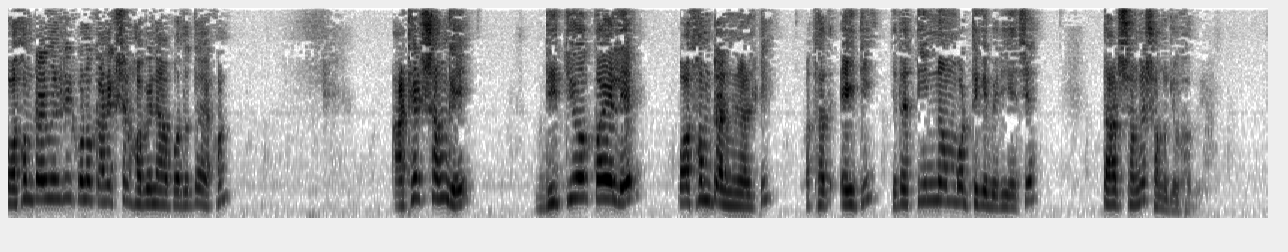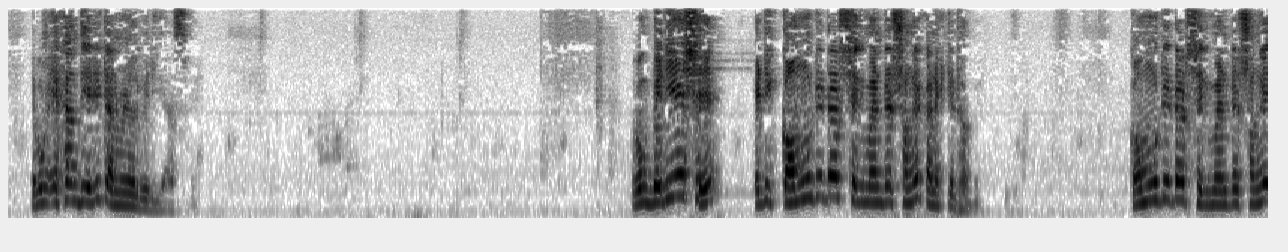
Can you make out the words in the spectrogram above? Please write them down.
প্রথম টার্মিনালটির কোনো কানেকশন হবে না আপাতত এখন। আঠের সঙ্গে দ্বিতীয় কয়েলের প্রথম টার্মিনালটি, অর্থাৎ এইটি, যেটা তিন নম্বর থেকে বেরিয়েছে তার সঙ্গে সংযোগ হবে। এবং এখান দিয়ে এটি টার্মিনাল বেরিয়ে আসবে। এবং বেরিয়ে এসে এটি কমিউটেটার সেগমেন্টের সঙ্গে কানেক্টেড হবে। কমিউটেটার সেগমেন্টের সঙ্গে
